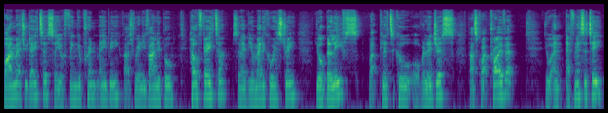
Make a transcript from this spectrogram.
biometric data, so your fingerprint maybe, that's really valuable. Health data, so maybe your medical history. Your beliefs, like political or religious, that's quite private. Your ethnicity,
